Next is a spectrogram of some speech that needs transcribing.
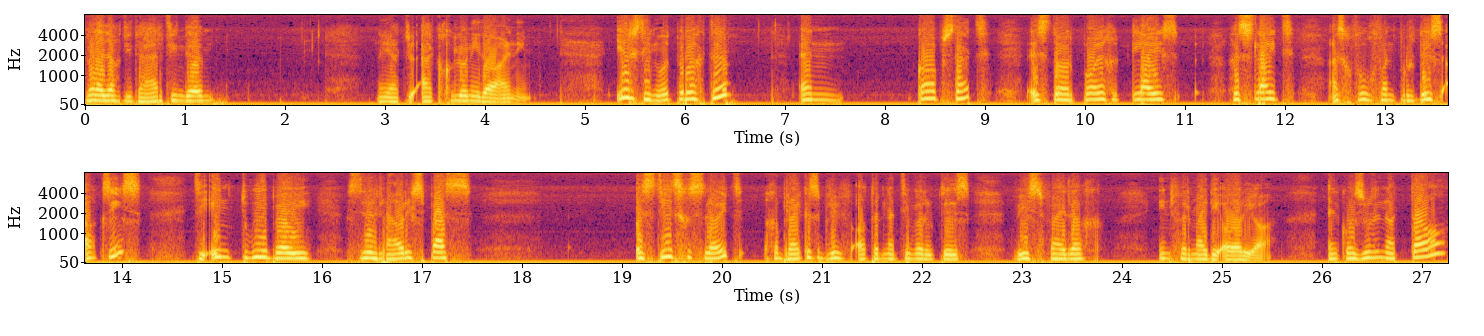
vrijdag die 13e, nou ja, toe ek glo nie daarin nie. Eers die noodberichte in Kaapstad is daar paai gekluis, gesluit as gevolg van protestaksies. Die N2 by Sierlauriespas is steeds gesluit. Gebruik asblief alternatieve routes, wees veilig en vermy die area. In KwaZulu Natal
